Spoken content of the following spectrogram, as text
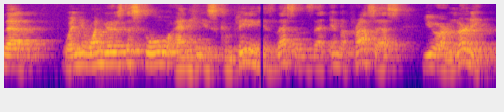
that when one goes to school and he's completing his lessons that in the process you are learning.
